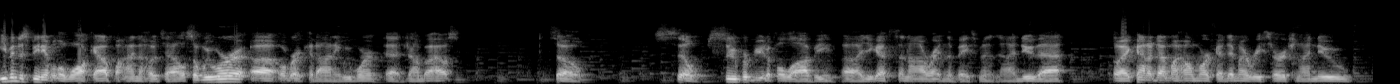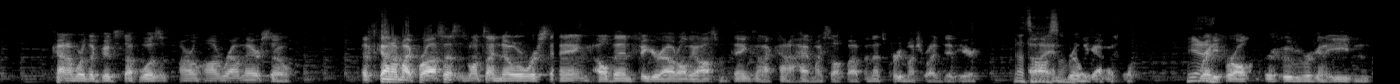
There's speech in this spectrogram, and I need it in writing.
even just being able to walk out behind the hotel. So we were uh, over at Kidani. We weren't at Jambo House. So still super beautiful lobby. Uh, you got Sanaa right in the basement, and I knew that. So I kind of done my homework. I did my research, and I knew kind of where the good stuff was around there. So that's kind of my process. Is once I know where we're staying, I'll then figure out all the awesome things, and I kind of hype myself up, and that's pretty much what I did here. That's uh, awesome. And really got myself yeah. ready for all the food we were going to eat and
